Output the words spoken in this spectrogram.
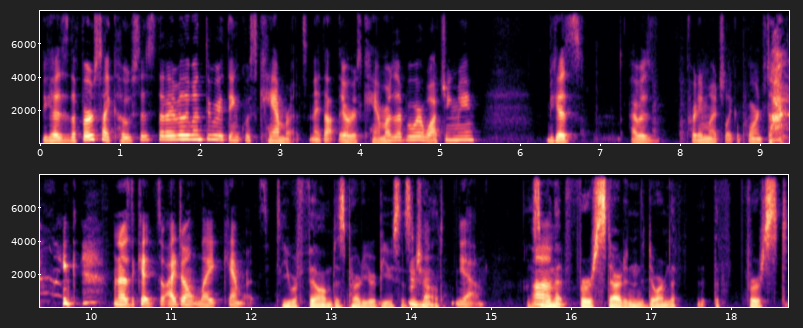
Because the first psychosis that I really went through, I think, was cameras, and I thought there was cameras everywhere watching me, because I was pretty much like a porn star, like when I was a kid. So I don't like cameras. so you were filmed as part of your abuse as a mm-hmm. child? Yeah, So when um, that first started in the dorm, the the first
